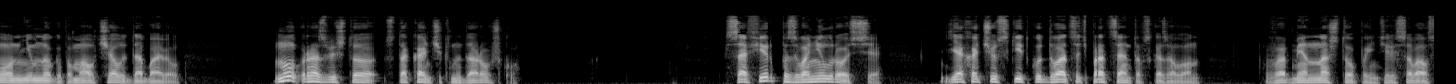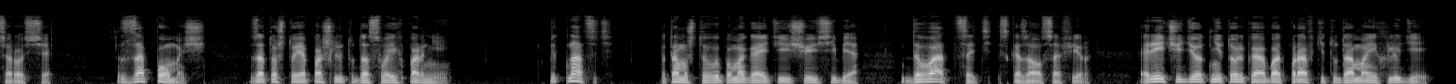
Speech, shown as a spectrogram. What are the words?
Он немного помолчал и добавил. «Ну, разве что стаканчик на дорожку». Сафир позвонил Росси. «Я хочу скидку 20%, — сказал он. «В обмен на что?» — поинтересовался Росси. «За помощь. За то, что я пошлю туда своих парней». «Пятнадцать, потому что вы помогаете еще и себе». «Двадцать», — сказал Сафир. «Речь идет не только об отправке туда моих людей».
